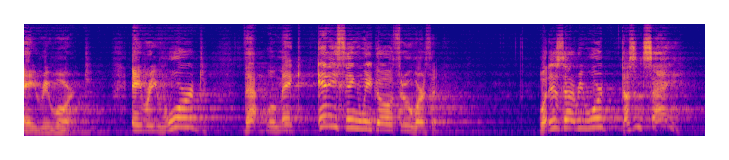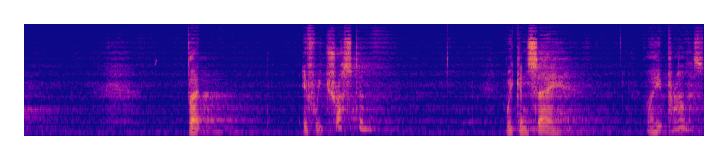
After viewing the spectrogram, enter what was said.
a reward. A reward that will make anything we go through worth it. What is that reward? Doesn't say. But if we trust Him, we can say, Well, He promised.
